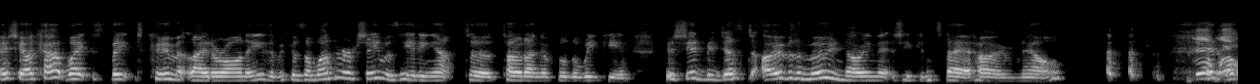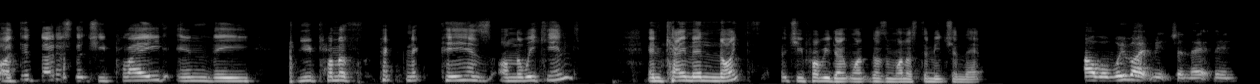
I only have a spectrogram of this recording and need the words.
Actually, I can't wait to speak to Kermit later on either because I wonder if she was heading out to Tauranga for the weekend because she'd be just over the moon knowing that she can stay at home now. yeah, well, I did notice that she played in the New Plymouth Picnic Pairs on the weekend and came in ninth, but she probably don't want doesn't want us to mention that. Oh well, we won't mention that then.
